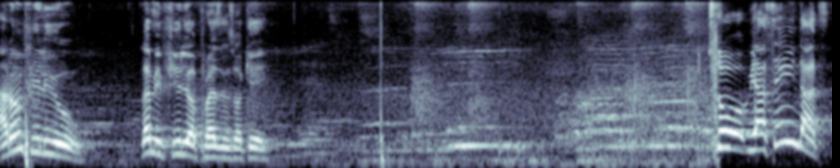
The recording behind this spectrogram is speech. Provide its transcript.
I don't feel you. Let me feel your presence, okay? So, we are saying that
